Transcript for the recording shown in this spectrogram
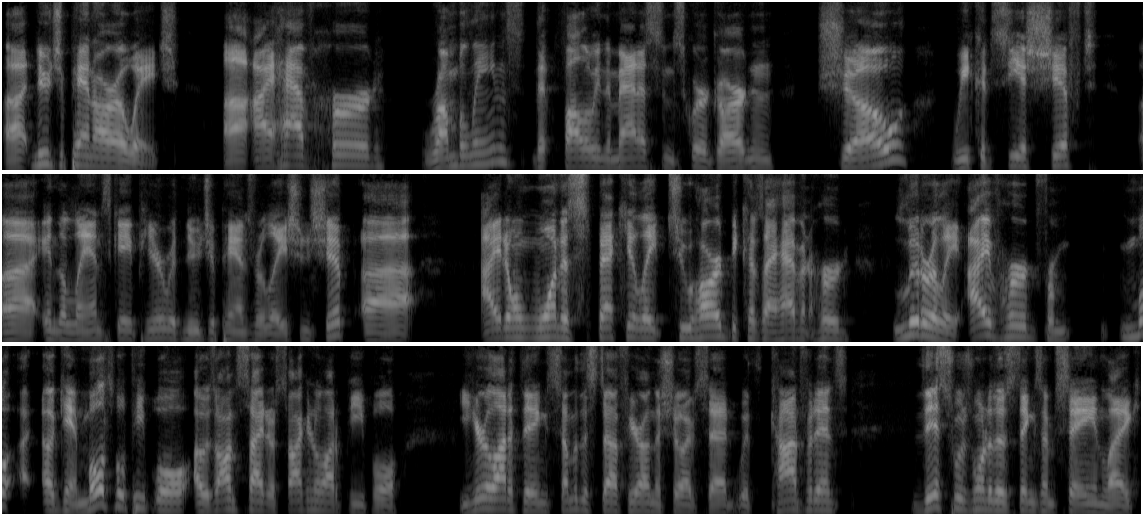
Uh, New Japan ROH. Uh, I have heard rumblings that following the Madison Square Garden show, we could see a shift uh, in the landscape here with New Japan's relationship. Uh, I don't want to speculate too hard because I haven't heard. Literally, I've heard from again multiple people. I was on site. I was talking to a lot of people. You hear a lot of things. Some of the stuff here on the show I've said with confidence. This was one of those things I'm saying like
